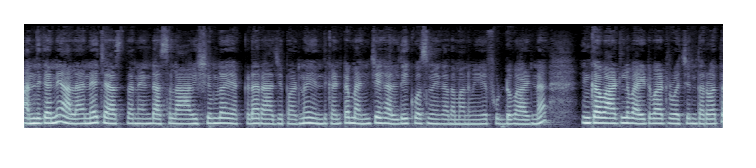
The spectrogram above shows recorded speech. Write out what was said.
అందుకని అలానే చేస్తానండి. అసలు ఆ విషయంలో ఎక్కడా రాజీపడను. ఎందుకంటే మంచి హెల్దీ కోసమే కదా మనం ఏ ఫుడ్ వాడినా. ఇంకా వాటిని వైట్ వాటర్ వచ్చిన తర్వాత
